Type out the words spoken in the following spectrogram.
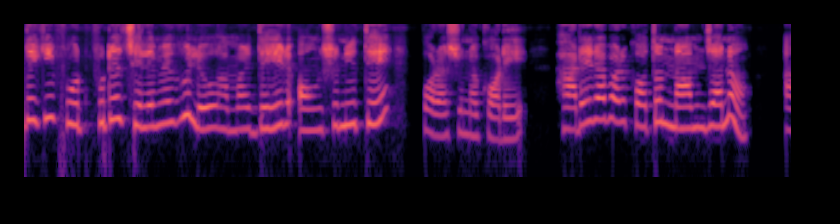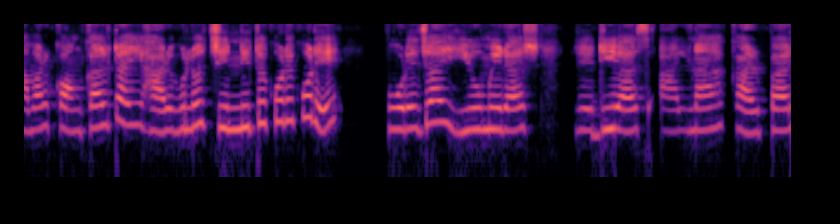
দেখি ফুটফুটে ছেলেমেয়েগুলো আমার দেহের অংশ নিতে পড়াশোনা করে। হাড়ের আবার কত নাম জানো? আমার কঙ্কালটাই হাড়গুলো চিহ্নিত করে করে পড়ে যায় humerus, radius, ulna, carpal,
